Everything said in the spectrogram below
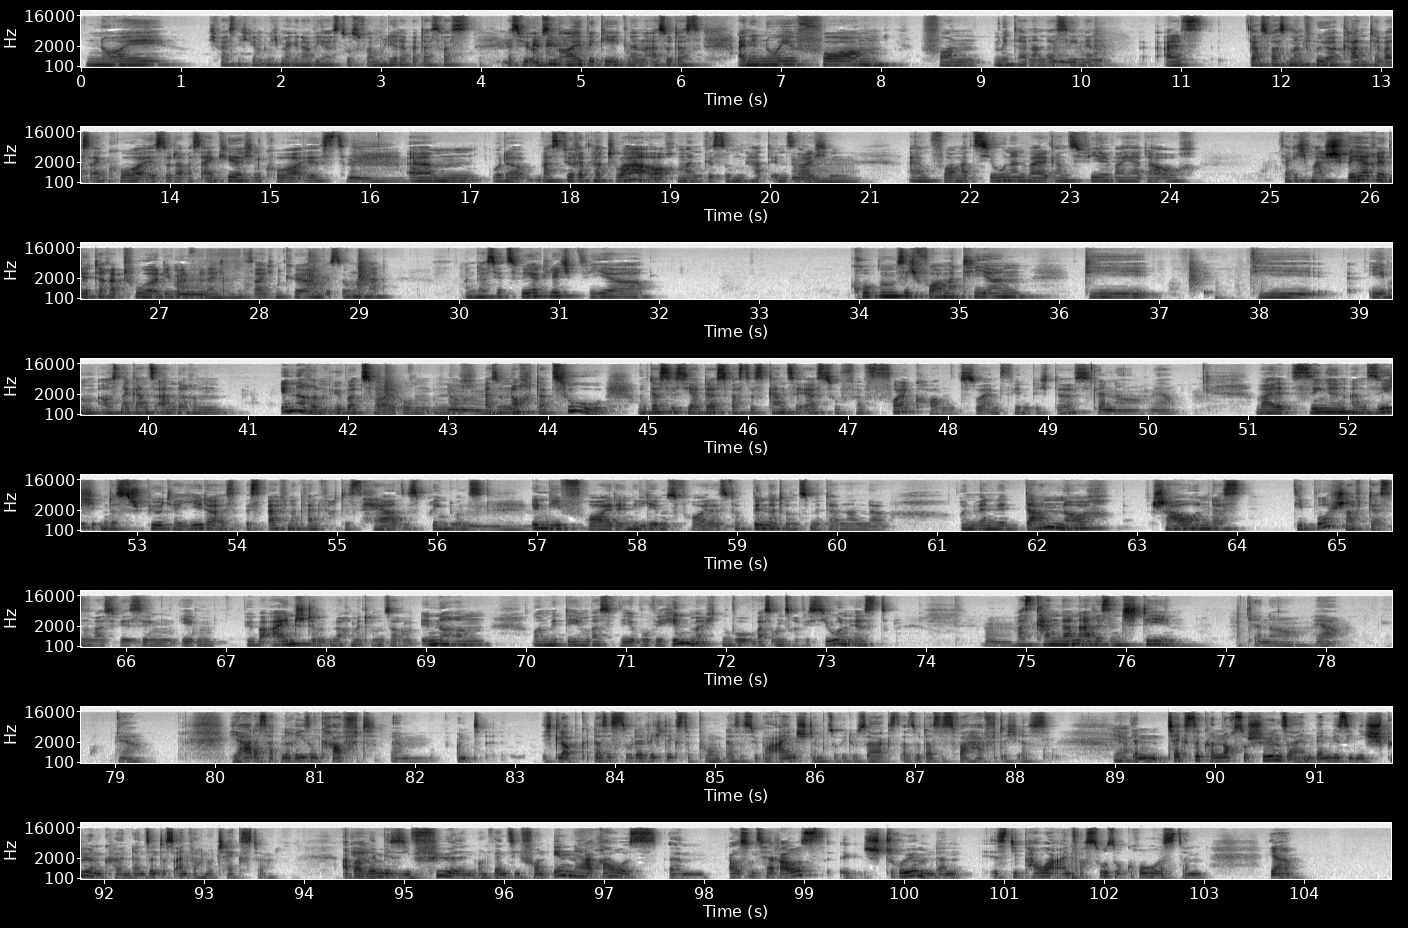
neu, ich weiß nicht, nicht mehr genau, wie hast du es formuliert, aber das, was, dass wir uns neu begegnen, also dass eine neue Form von Miteinander mhm. singen, als das, was man früher kannte, was ein Chor ist oder was ein Kirchenchor ist mhm. ähm, oder was für Repertoire auch man gesungen hat in solchen mhm. ähm, Formationen, weil ganz viel war ja da auch sag ich mal, schwere Literatur, die man mm. vielleicht in solchen Chören gesungen hat. Und dass jetzt wirklich wir Gruppen sich formatieren, die, die eben aus einer ganz anderen inneren Überzeugung noch, mm. also noch dazu. Und das ist ja das, was das Ganze erst so vervollkommt, so empfinde ich das. Genau, ja weil Singen an sich, und das spürt ja jeder, es, es öffnet einfach das Herz, es bringt uns mhm. in die Freude, in die Lebensfreude, es verbindet uns miteinander. Und wenn wir dann noch schauen, dass die Botschaft dessen, was wir singen, eben übereinstimmt noch mit unserem Inneren und mit dem, was wir, wo wir hin möchten, wo, was unsere Vision ist, mhm. was kann dann alles entstehen? Genau, ja. Ja. Ja, das hat eine Riesenkraft. Ähm, und ich glaube, das ist so der wichtigste Punkt, dass es übereinstimmt, so wie du sagst, also dass es wahrhaftig ist. Ja. Denn Texte können noch so schön sein, wenn wir sie nicht spüren können, dann sind es einfach nur Texte. Aber ja. wenn wir sie fühlen und wenn sie von innen heraus, ähm, aus uns heraus äh, strömen, dann ist die Power einfach so, so groß. Dann, ja,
